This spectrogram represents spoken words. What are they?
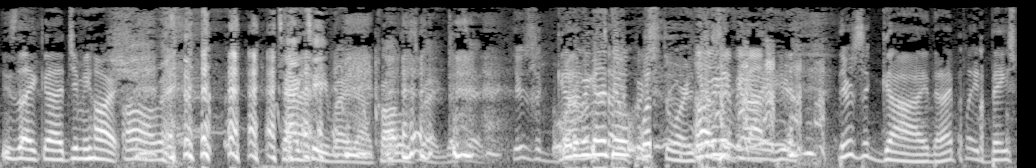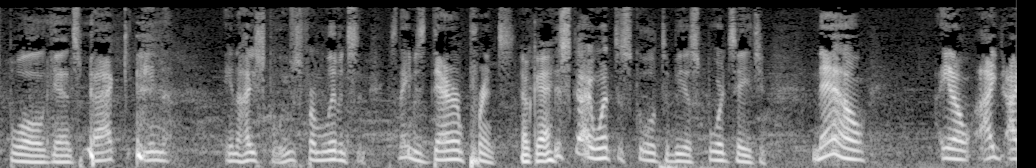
He's like uh, Jimmy Hart. Oh man, tag team right now. Carlos Craig. That's it. There's a guy. What are we gonna do? quick What- story. what There's we a guy here. There's a guy that I played baseball against back in in high school. He was from Livingston. His name is Darren Prince. Okay. This guy went to school to be a sports agent. Now, you know, I, I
